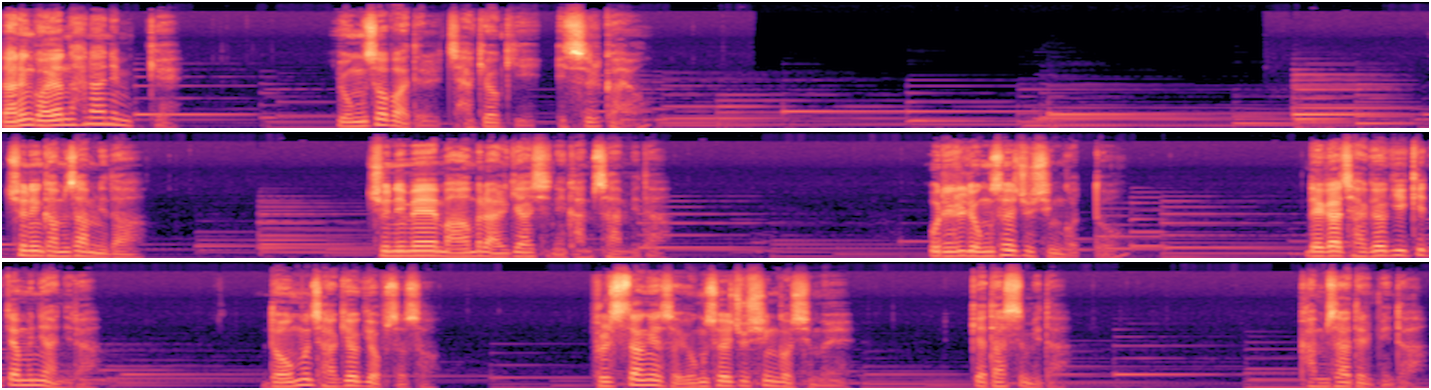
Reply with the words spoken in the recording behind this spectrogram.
나는 과연 하나님께 용서받을 자격이 있을까요? 주님 감사합니다. 주님의 마음을 알게 하시니 감사합니다. 우리를 용서해 주신 것도 내가 자격이 있기 때문이 아니라 너무 자격이 없어서 불쌍해서 용서해 주신 것임을 깨닫습니다. 감사드립니다.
